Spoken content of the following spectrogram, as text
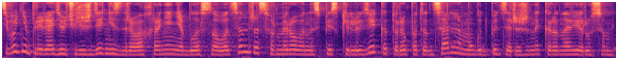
Сегодня при ряде учреждений здравоохранения областного центра сформированы списки людей, которые потенциально могут быть заражены коронавирусом.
